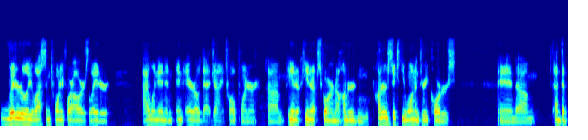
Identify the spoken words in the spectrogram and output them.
literally less than 24 hours later, I went in and, and arrowed that giant 12 pointer. Um, he ended he ended up scoring 100 and 161 and three quarters. And um, and the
